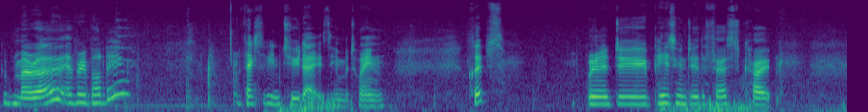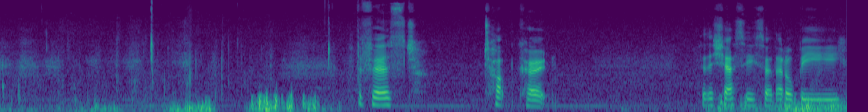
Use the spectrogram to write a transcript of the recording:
Good morrow, everybody. It's actually been two days in between clips. We're gonna do, Peter's gonna do the first coat. The first top coat for the chassis, so that'll be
